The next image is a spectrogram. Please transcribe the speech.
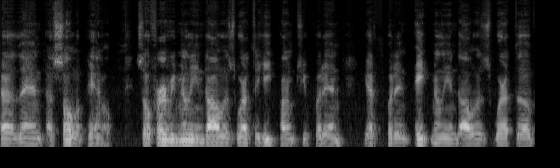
uh, than a solar panel. So for every million dollars worth of heat pumps you put in, you have to put in $8 million worth of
